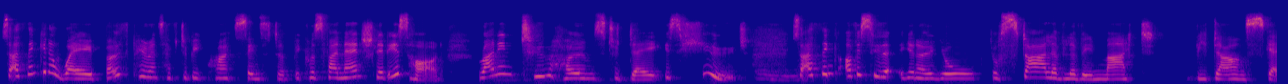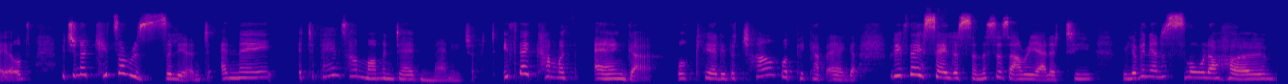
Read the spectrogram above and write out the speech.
So i think in a way both parents have to be quite sensitive because financially it is hard. Running two homes today is huge. Mm. so i think obviously that you know your your style of living might be downscaled. But you know, kids are resilient and they, it depends how mom and dad manage it. If they come with anger, well, clearly the child will pick up anger. But if they say, listen, this is our reality, we're living in a smaller home,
